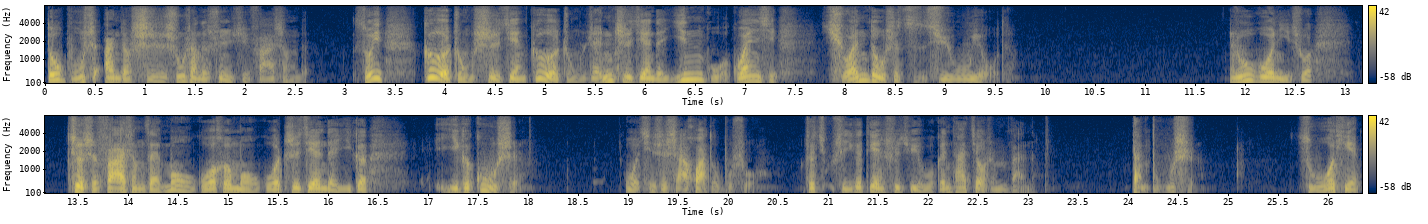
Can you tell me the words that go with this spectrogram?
都不是按照史书上的顺序发生的，所以各种事件、各种人之间的因果关系，全都是子虚乌有的。如果你说这是发生在某国和某国之间的一个。一个故事，我其实啥话都不说，这就是一个电视剧，我跟他叫什么班呢？但不是，昨天，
